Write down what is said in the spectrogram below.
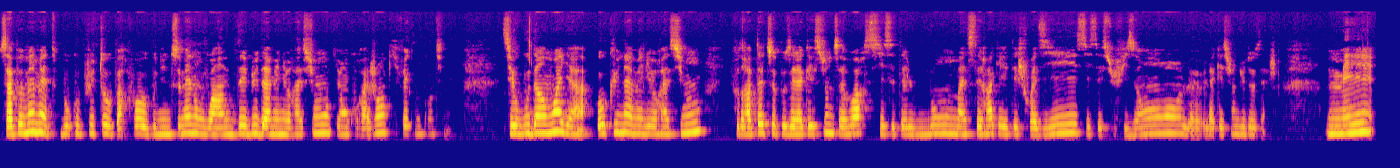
Ça peut même être beaucoup plus tôt. Parfois, au bout d'une semaine, on voit un début d'amélioration qui est encourageant, qui fait qu'on continue. Si au bout d'un mois, il n'y a aucune amélioration, il faudra peut-être se poser la question de savoir si c'était le bon macérat qui a été choisi, si c'est suffisant, la question du dosage. Mais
